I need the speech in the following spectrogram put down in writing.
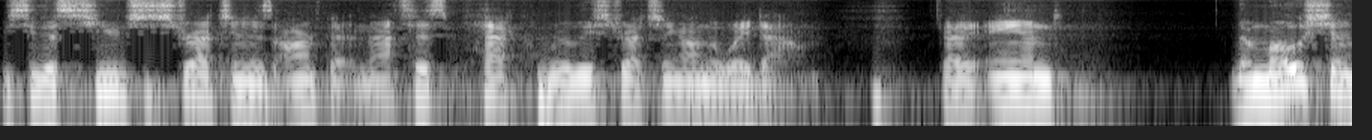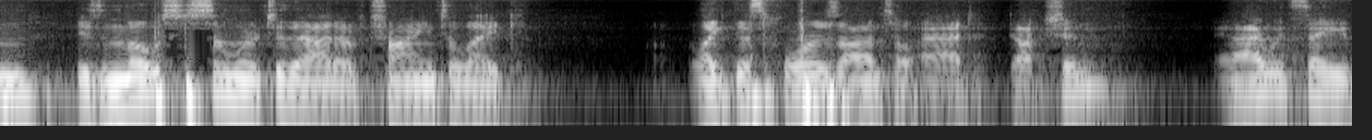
we see this huge stretch in his armpit, and that's his pec really stretching on the way down. Okay, and the motion is most similar to that of trying to like like this horizontal adduction. And I would say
